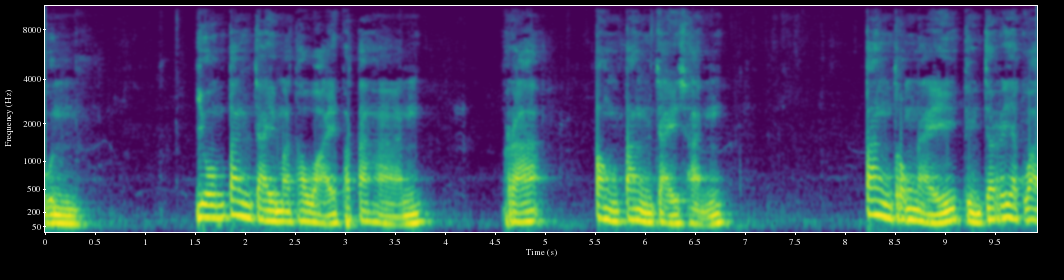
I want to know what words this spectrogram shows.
บุญ โยมตั้งใจมาถวายพัตตาหาร พระต้องตั้งใจฉัน ตั้งตรงไหนถึงจะเรียกว่า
